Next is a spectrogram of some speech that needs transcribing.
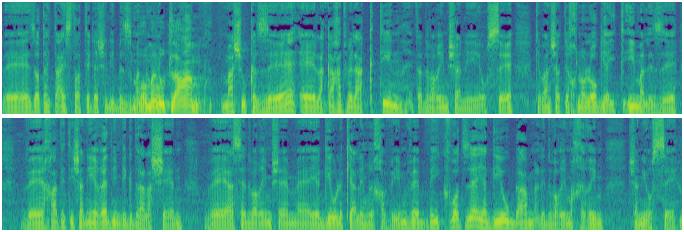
וזאת הייתה האסטרטגיה שלי בזמנו. אומנות לעם. משהו כזה, אה, לקחת ולהקטין את הדברים שאני עושה, כיוון שהטכנולוגיה התאימה לזה, והחלטתי שאני ארד ממגדל השן, ואעשה דברים שהם אה, יגיעו לקהלים רחבים, ובעקבות זה יגיעו גם לדברים אחרים שאני עושה. Mm.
